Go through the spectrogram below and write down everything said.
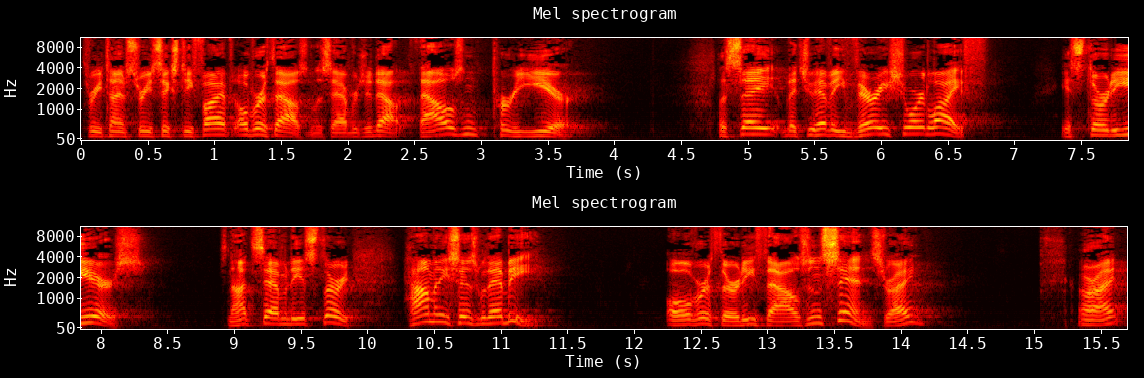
Three times 365, over a thousand. Let's average it out. Thousand per year. Let's say that you have a very short life. It's 30 years. It's not 70, it's 30. How many sins would that be? Over 30,000 sins, right? All right.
